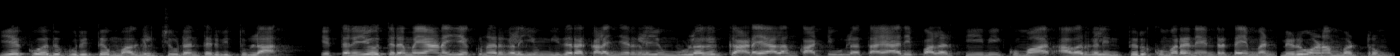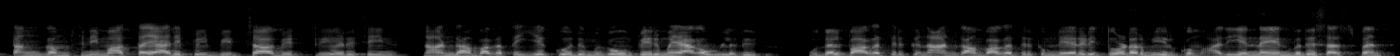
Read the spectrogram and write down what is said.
இயக்குவது குறித்து மகிழ்ச்சியுடன் தெரிவித்துள்ளார். எத்தனையோ திறமையான இயக்குனர்களையும் இதர கலைஞர்களையும் உலகுக்கு அடையாளம் காட்டியுள்ள தயாரிப்பாளர் சி. வி. குமார் அவர்களின் திருக்குமரன் என்டர்டைன்மெண்ட் நிறுவனம் மற்றும் தங்கம் சினிமாஸ் தயாரிப்பில் பீட்சா வெற்றி வரிசையின் நான்காம் பாகத்தை இயக்குவது மிகவும் பெருமையாக உள்ளது. முதல் பாகத்திற்கு நான்காம் பாகத்திற்கும் நேரடி தொடர்பு இருக்கும். அது என்ன என்பது சஸ்பென்ஸ்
